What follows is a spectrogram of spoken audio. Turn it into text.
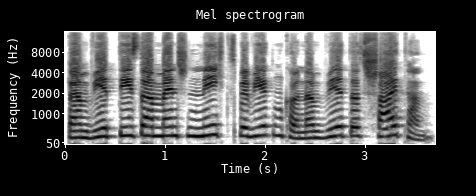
dann wird dieser Mensch nichts bewirken können, dann wird es scheitern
